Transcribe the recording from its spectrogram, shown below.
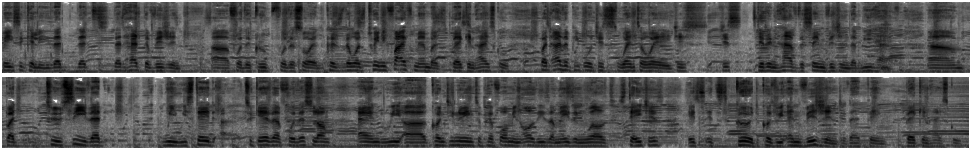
basically, that, that, that had the vision uh, for the group for the soil because there was 25 members back in high school but other people just went away just just didn't have the same vision that we had. Um, but to see that we we stayed uh, together for this long and we are continuing to perform in all these amazing world stages it's it's good because we envisioned that thing back in high school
